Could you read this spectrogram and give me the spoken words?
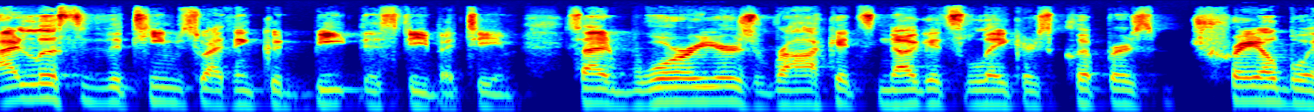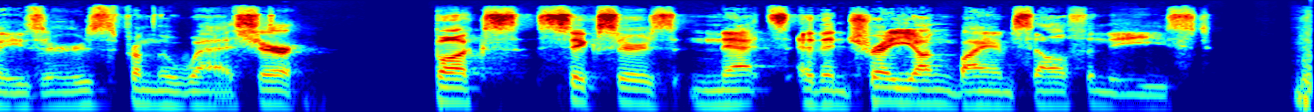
I listed the teams who I think could beat this FIBA team. So I had Warriors, Rockets, Nuggets, Lakers, Clippers, Trailblazers from the West. Sure. Bucks, Sixers, Nets, and then Trae Young by himself in the East.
